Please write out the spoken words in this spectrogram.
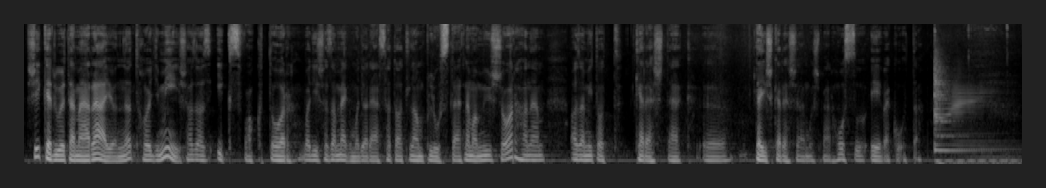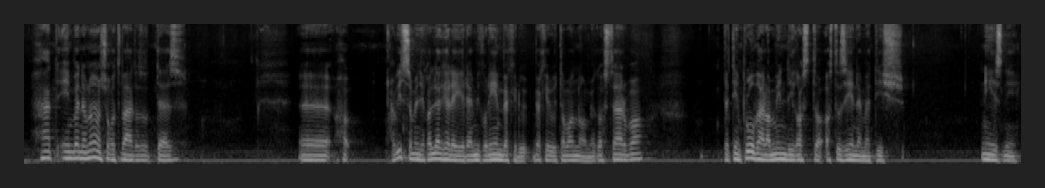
Sikerült-e már rájönnöd, hogy mi is az az X-faktor, vagyis az a megmagyarázhatatlan plusz, tehát nem a műsor, hanem az, amit ott kerestek, te is keresel most már hosszú évek óta. Hát én bennem nagyon sokat változott ez. Ha, ha visszamegyek a legelejére, mikor én bekerül, bekerültem annól a Megasztárba, tehát én próbálom mindig azt, a, azt az énemet is nézni,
